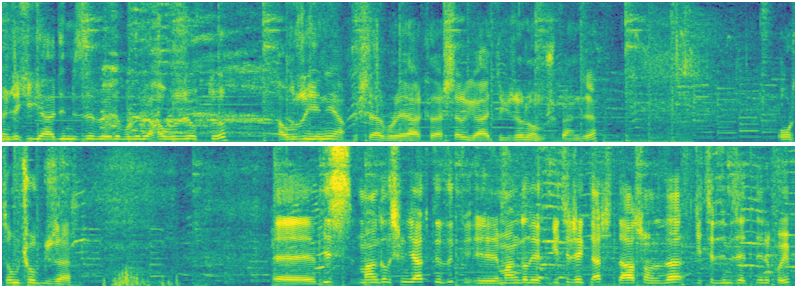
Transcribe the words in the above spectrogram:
Önceki geldiğimizde böyle burada bir havuz yoktu. Havuzu yeni yapmışlar buraya arkadaşlar. Gayet de güzel olmuş bence. Ortamı çok güzel. Ee, biz mangalı şimdi yaktırdık. Ee, mangalı yakıp getirecekler. Daha sonra da getirdiğimiz etleri koyup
